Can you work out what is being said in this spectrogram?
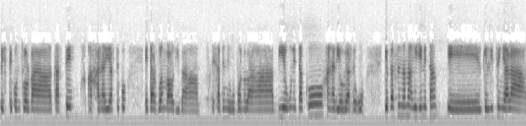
beste kontrol bat arte, ja- janari hartzeko, eta orduan ba hori, ba, esaten dugu, bueno, ba, bi egunetako janari hau behar dugu. Gertatzen dana gehienetan, e, gelditzen gehala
